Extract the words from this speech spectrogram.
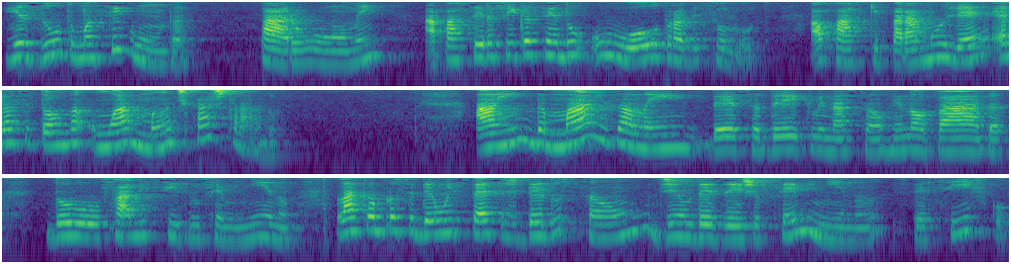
resulta uma segunda. Para o homem, a parceira fica sendo o outro absoluto ao passo que para a mulher ela se torna um amante castrado. Ainda mais além dessa declinação renovada do falicismo feminino, Lacan procedeu uma espécie de dedução de um desejo feminino específico,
